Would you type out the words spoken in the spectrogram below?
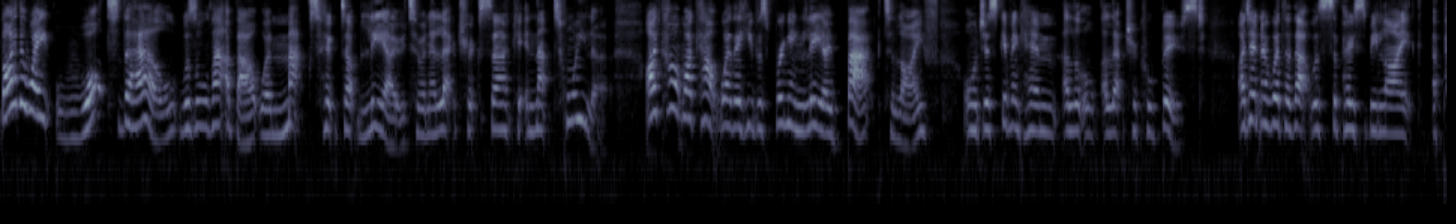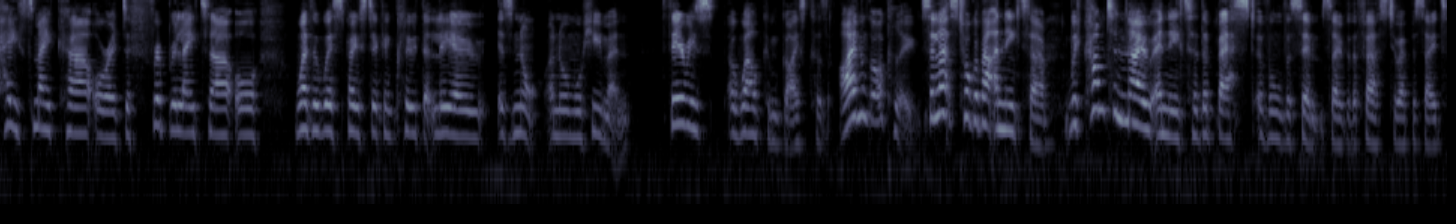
By the way, what the hell was all that about when Max hooked up Leo to an electric circuit in that toilet? I can't work out whether he was bringing Leo back to life or just giving him a little electrical boost. I don't know whether that was supposed to be like a pacemaker or a defibrillator or whether we're supposed to conclude that Leo is not a normal human. Theories are welcome, guys, because I haven't got a clue. So let's talk about Anita. We've come to know Anita the best of all the synths over the first two episodes,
